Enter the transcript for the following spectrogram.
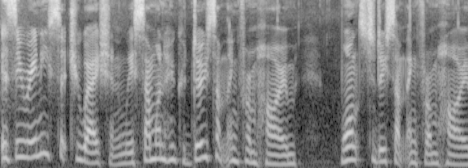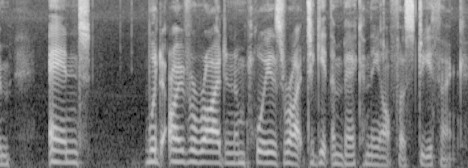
Is there any situation where someone who could do something from home wants to do something from home and would override an employer's right to get them back in the office, do you think?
